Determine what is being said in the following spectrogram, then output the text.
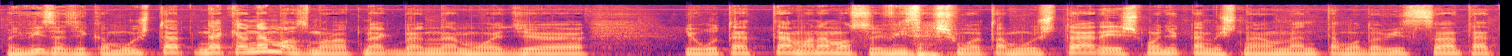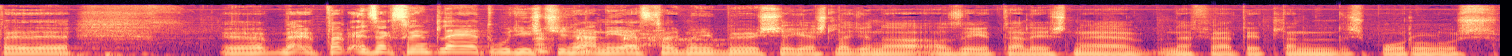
hogy vizezik a mustárt. Nekem nem az maradt meg bennem, hogy jó tettem, hanem az, hogy vizes volt a mustár, és mondjuk nem is nagyon mentem oda-vissza, tehát ezek szerint lehet úgy is csinálni ezt, hogy mondjuk bőséges legyen az étel, és ne, ne feltétlenül spórolós.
